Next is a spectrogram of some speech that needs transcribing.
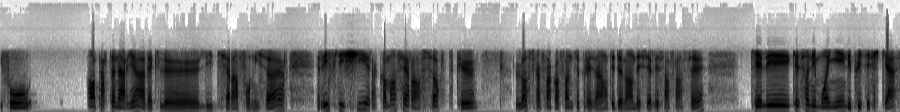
Il faut, en partenariat avec le, les différents fournisseurs, réfléchir à comment faire en sorte que lorsqu'un francophone se présente et demande des services en français, quels sont les moyens les plus efficaces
